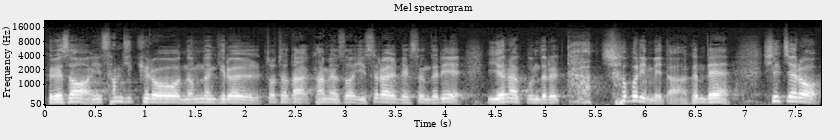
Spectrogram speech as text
그래서 이 30km 넘는 길을 쫓아가면서 이스라엘 백성들이 이 연합군들을 다 쳐버립니다. 근데 실제로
